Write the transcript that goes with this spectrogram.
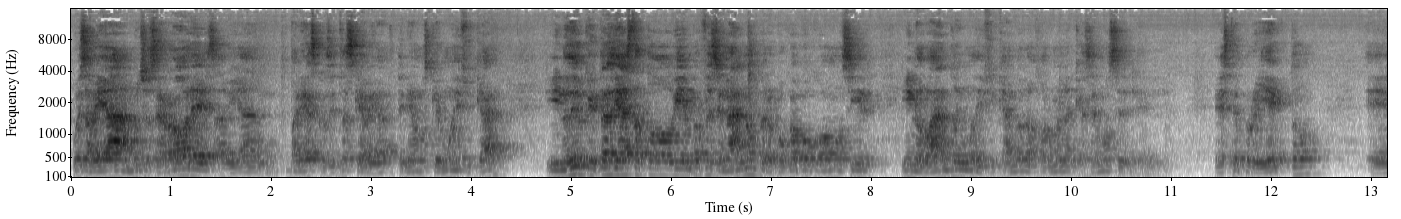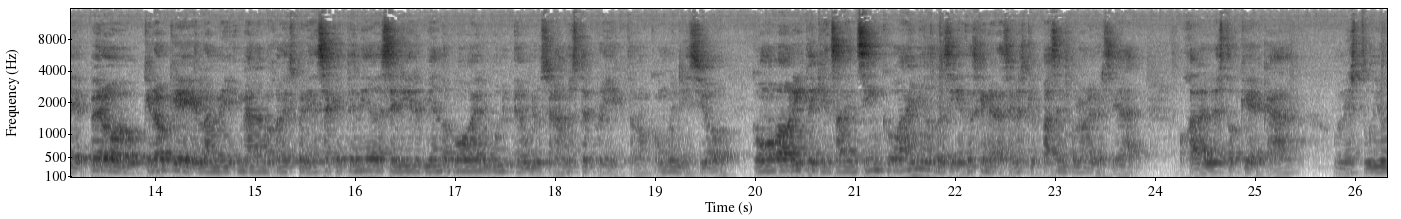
pues había muchos errores, había varias cositas que había, teníamos que modificar. Y no digo que ahorita ya está todo bien profesional, ¿no? pero poco a poco vamos a ir innovando y modificando la forma en la que hacemos este proyecto. Eh, pero creo que la, la, mejor experiencia que he tenido es el ir viendo cómo va evolucionando este proyecto, ¿no? cómo inició, cómo va ahorita y quién sabe en cinco años, las siguientes generaciones que pasen por la universidad, ojalá les toque acá un estudio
